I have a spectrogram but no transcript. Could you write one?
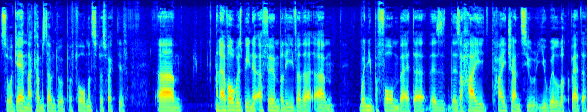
So again, that comes down to a performance perspective. Um, and I've always been a, firm believer that um, when you perform better, there's there's a high high chance you you will look better.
